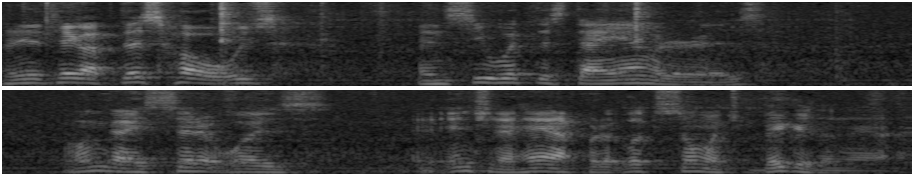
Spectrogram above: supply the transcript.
I need to take off this hose and see what this diameter is. One guy said it was an inch and a half, but it looks so much bigger than that.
